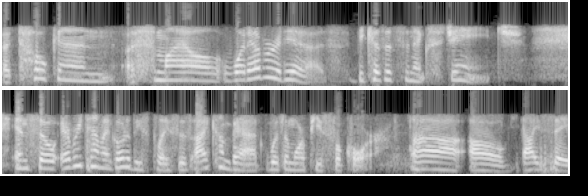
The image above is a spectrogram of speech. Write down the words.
a token, a smile, whatever it is, because it's an exchange. And so every time I go to these places, I come back with a more peaceful core. Uh, oh, I see.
